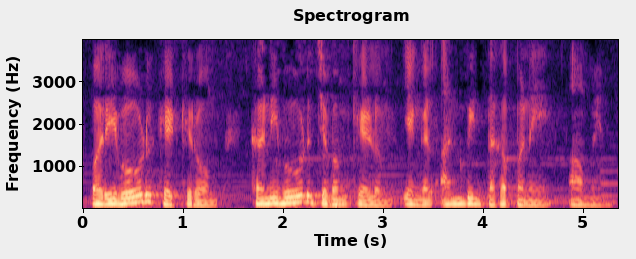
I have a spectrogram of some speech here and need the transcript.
பரிவோடு கேட்கிறோம் கனிவோடு ஜெபம் கேளும் எங்கள் அன்பின் தகப்பனே ஆமேன்.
